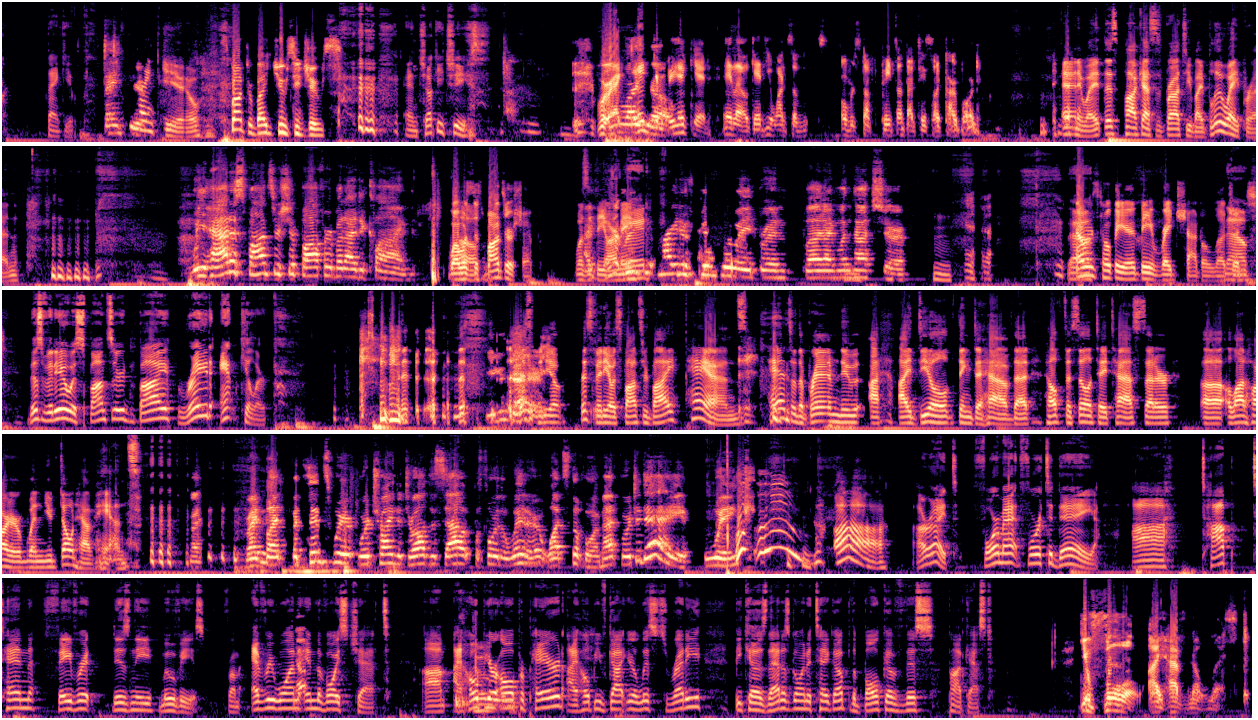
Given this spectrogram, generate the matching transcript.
Thank you. Thank you. Thank you. Sponsored by Juicy Juice. And Chuck E. Cheese. We're a like kid that. to be a kid. Hey, little kid, you want some overstuffed pizza that tastes like cardboard? Anyway, this podcast is brought to you by Blue Apron. We had a sponsorship offer, but I declined. What was Oh. the sponsorship? Was it the think army? Raid. It might have been Blue Apron, but I'm not sure. I No, was hoping it would be Raid Shadow no. Legends. This video is sponsored by Raid Ant Killer. this, Even this video this video is sponsored by Hands. Hands are the brand new uh, ideal thing to have that help facilitate tasks that are uh, a lot harder when you don't have hands. Right. right, but but since we're we're trying to draw this out before the winner, what's the format for today? Wink. ah, All right. Format for today. Uh top 10 favorite Disney movies from everyone in the voice chat. Um, I hope you're all prepared. I hope you've got your lists ready because that is going to take up the bulk of this podcast. You fool! I have no list.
